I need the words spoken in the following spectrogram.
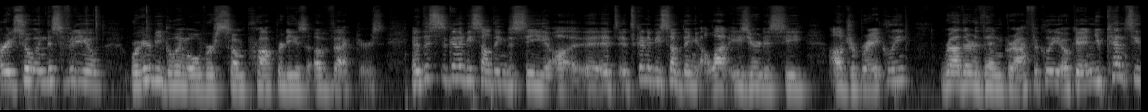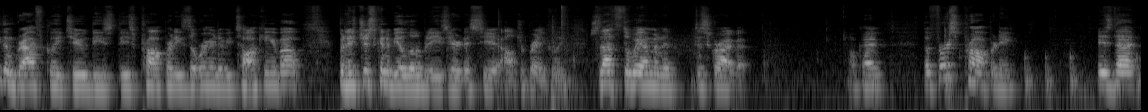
Alright, so in this video, we're going to be going over some properties of vectors. Now this is going to be something to see, uh, it's, it's going to be something a lot easier to see algebraically rather than graphically, okay? And you can see them graphically too, these, these properties that we're going to be talking about, but it's just going to be a little bit easier to see it algebraically. So that's the way I'm going to describe it, okay? The first property is that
